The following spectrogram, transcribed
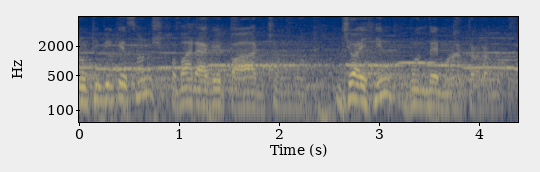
নোটিফিকেশন সবার আগে পাওয়ার জন্য। জয় হিন্দ, বন্দে মাতরম।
